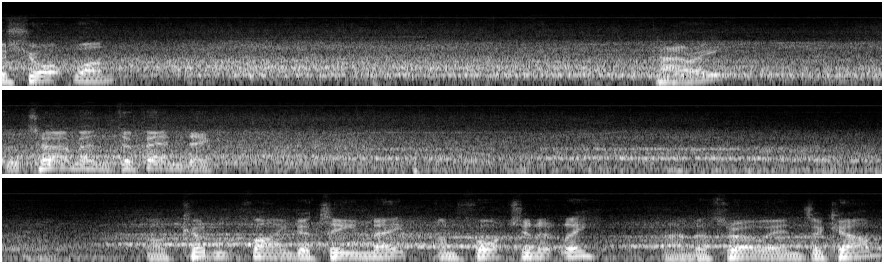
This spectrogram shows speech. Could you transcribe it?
For the short one. Harry. Determined defending. Well, couldn't find a teammate, unfortunately. And a throw-in to come.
